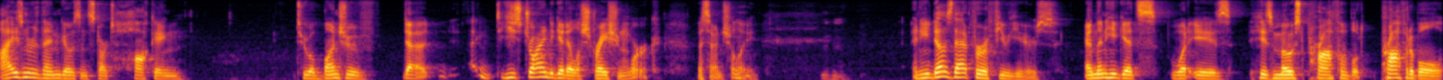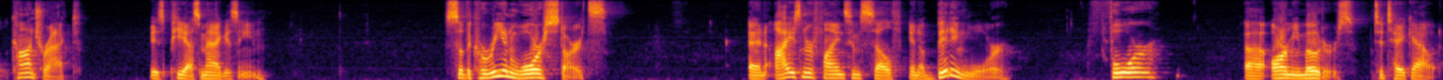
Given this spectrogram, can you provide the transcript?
Eisner then goes and starts hawking to a bunch of uh, he's trying to get illustration work essentially. And he does that for a few years. And then he gets what is his most profitable profitable contract is PS Magazine. So the Korean War starts, and Eisner finds himself in a bidding war for uh, Army Motors to take out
